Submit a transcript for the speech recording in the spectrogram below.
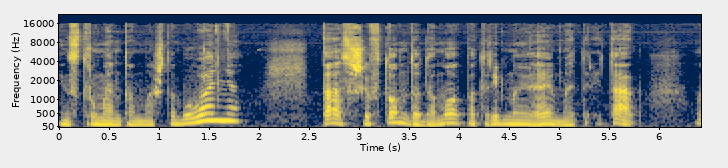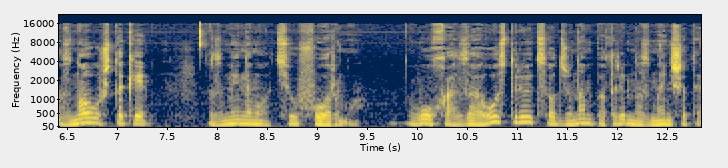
інструментом масштабування та з шифтом додамо потрібної геометрії. Та знову ж таки змінимо цю форму. Вуха загострюються, отже, нам потрібно зменшити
